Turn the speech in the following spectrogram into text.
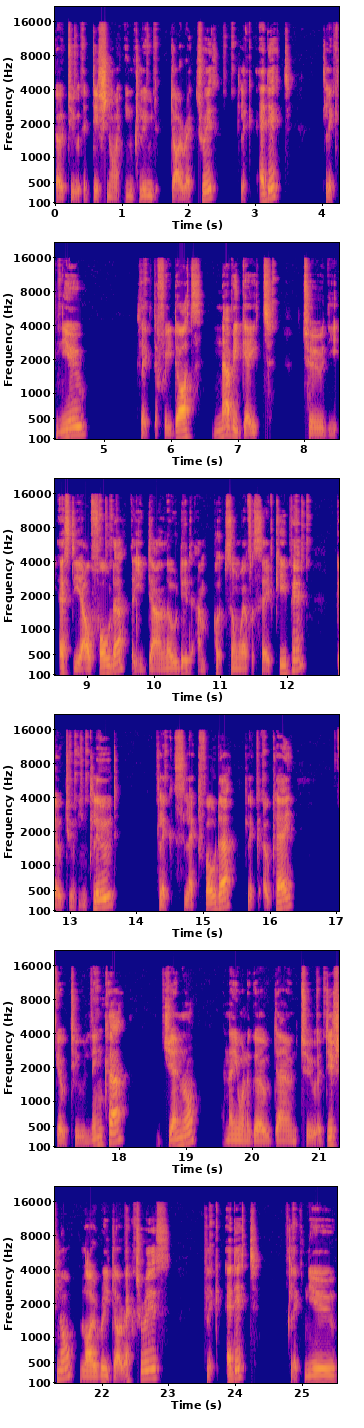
go to additional include directories, click edit, click new, click the three dots, navigate to the SDL folder that you downloaded and put somewhere for safekeeping. Go to include, click select folder, click OK, go to linker, general, and then you want to go down to additional library directories click edit click new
